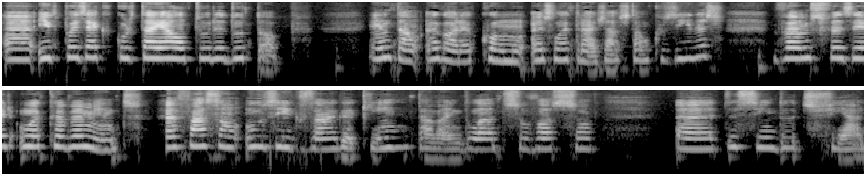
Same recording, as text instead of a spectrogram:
Uh, e depois é que cortei a altura do top. Então, agora, como as laterais já estão cozidas, vamos fazer o acabamento. Uh, façam o zigue-zague aqui, está bem, do lado se o vosso uh, tecido desfiar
